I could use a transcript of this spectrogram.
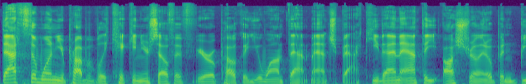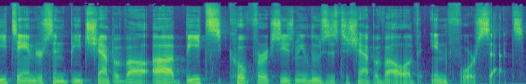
that's the one you're probably kicking yourself if you're Opelka. You want that match back. He then at the Australian Open beats Anderson, beats Shapovalov, uh, beats Koepfer, excuse me, loses to Shapovalov in four sets.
